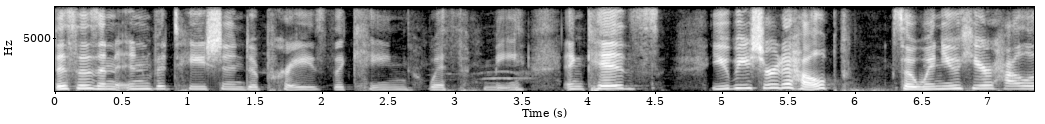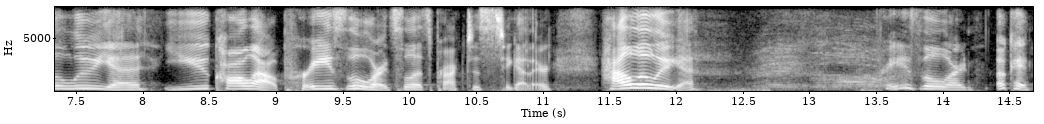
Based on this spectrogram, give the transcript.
This is an invitation to praise the King with me. And kids, you be sure to help. So, when you hear hallelujah, you call out, praise the Lord. So, let's practice together. Hallelujah. Praise the Lord. Praise the Lord. Okay,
